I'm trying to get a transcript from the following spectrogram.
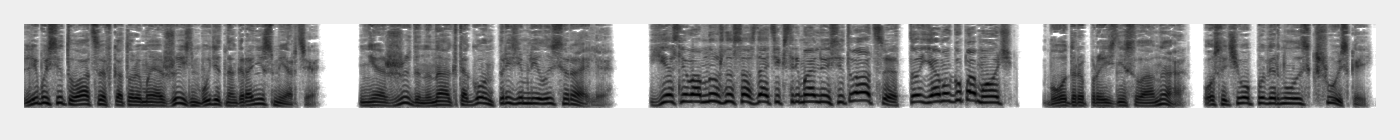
либо ситуация, в которой моя жизнь будет на грани смерти. Неожиданно на октагон приземлилась Райли. «Если вам нужно создать экстремальную ситуацию, то я могу помочь», — бодро произнесла она, после чего повернулась к Шуйской.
